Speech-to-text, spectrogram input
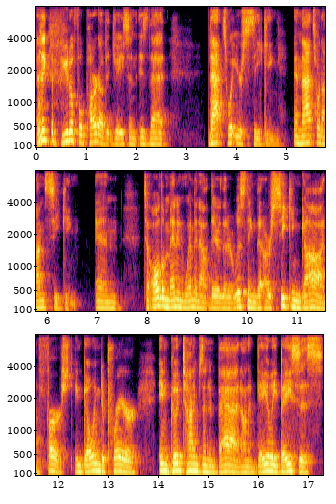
I think the beautiful part of it, Jason, is that that's what you're seeking, and that's what I'm seeking, and to all the men and women out there that are listening that are seeking God first and going to prayer in good times and in bad on a daily basis,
